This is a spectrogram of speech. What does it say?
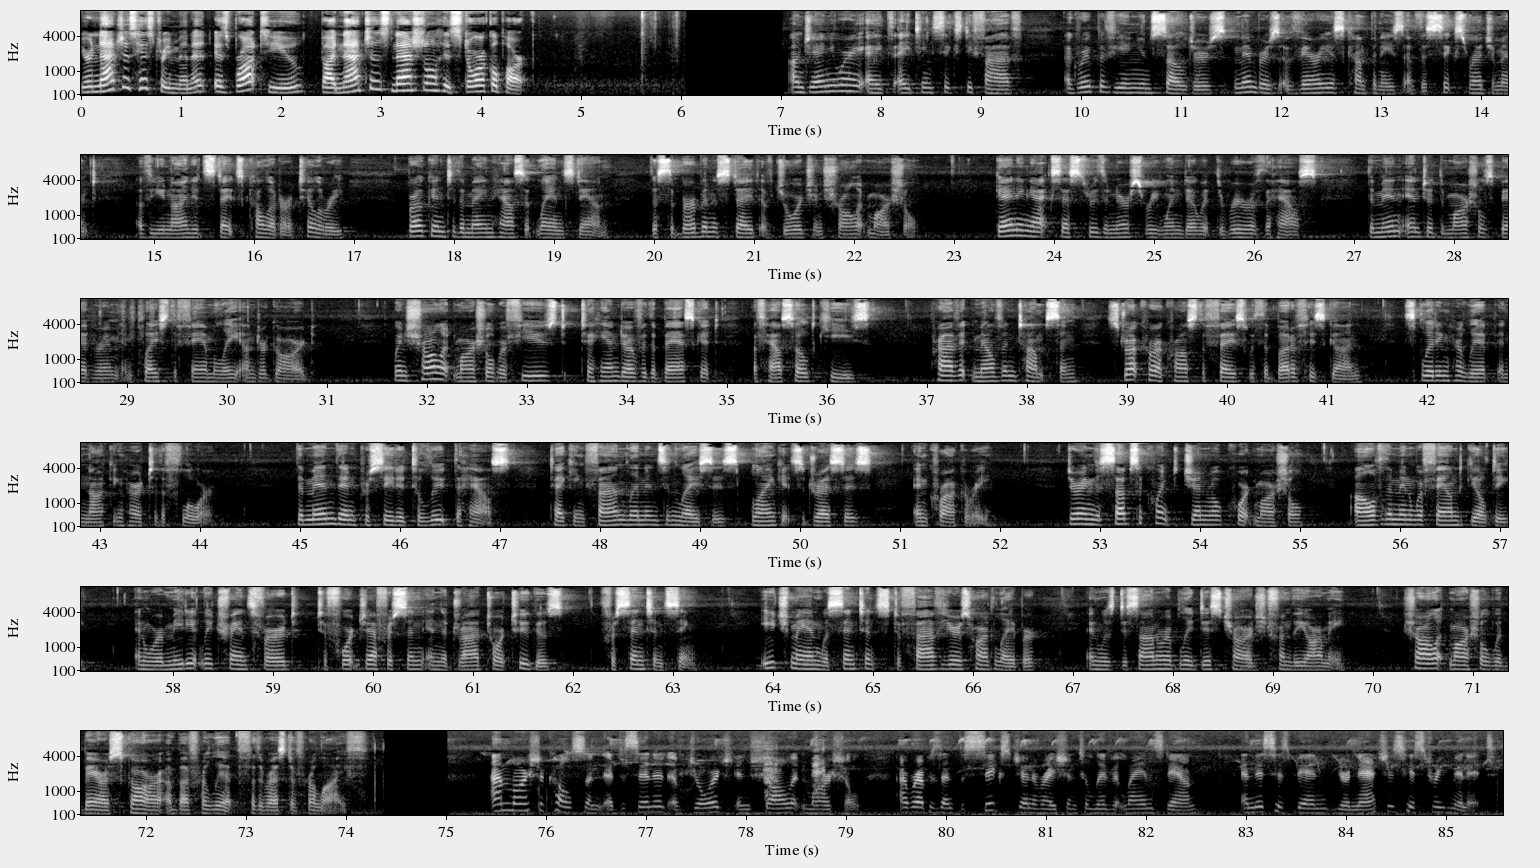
Your Natchez History Minute is brought to you by Natchez National Historical Park. On January 8, 1865, a group of Union soldiers, members of various companies of the 6th Regiment of the United States Colored Artillery, broke into the main house at Lansdowne, the suburban estate of George and Charlotte Marshall. Gaining access through the nursery window at the rear of the house, the men entered the Marshall's bedroom and placed the family under guard. When Charlotte Marshall refused to hand over the basket of household keys, Private Melvin Thompson struck her across the face with the butt of his gun, splitting her lip and knocking her to the floor. The men then proceeded to loot the house, taking fine linens and laces, blankets, dresses, and crockery. During the subsequent general court martial, all of the men were found guilty and were immediately transferred to Fort Jefferson in the Dry Tortugas for sentencing. Each man was sentenced to five years hard labor and was dishonorably discharged from the Army. Charlotte Marshall would bear a scar above her lip for the rest of her life. I'm Marcia Colson, a descendant of George and Charlotte Marshall. I represent the sixth generation to live at Lansdowne, and this has been your Natchez History Minute.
